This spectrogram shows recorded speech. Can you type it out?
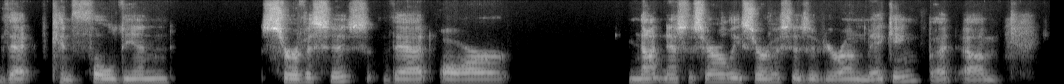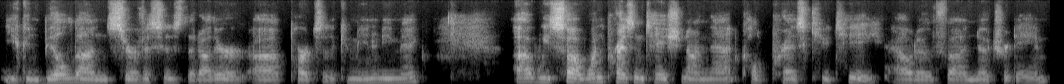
that can fold in services that are not necessarily services of your own making, but um, you can build on services that other uh, parts of the community make. Uh, we saw one presentation on that called PresQT out of uh, Notre Dame.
